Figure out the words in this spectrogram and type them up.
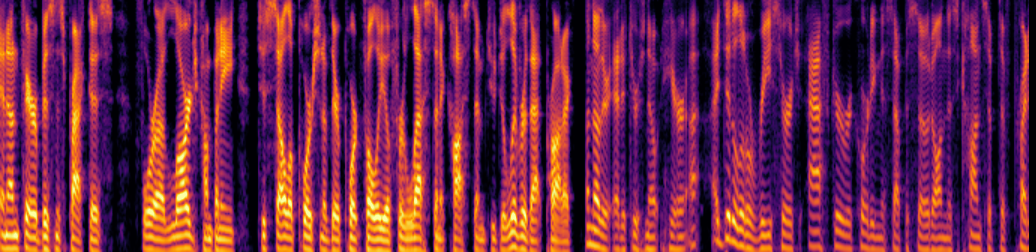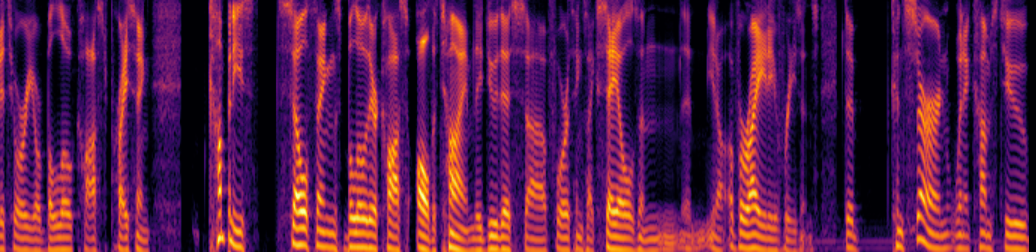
an unfair business practice for a large company to sell a portion of their portfolio for less than it costs them to deliver that product. Another editor's note here. I, I did a little research after recording this episode on this concept of predatory or below cost pricing. Companies sell things below their costs all the time. They do this uh, for things like sales and, and you know a variety of reasons. The concern when it comes to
